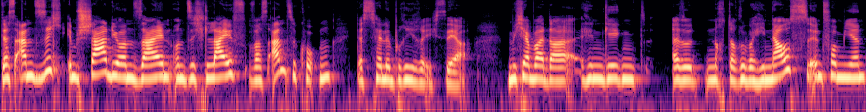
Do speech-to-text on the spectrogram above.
Das an sich im Stadion sein und sich live was anzugucken, das zelebriere ich sehr. Mich aber da hingegen, also noch darüber hinaus zu informieren,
